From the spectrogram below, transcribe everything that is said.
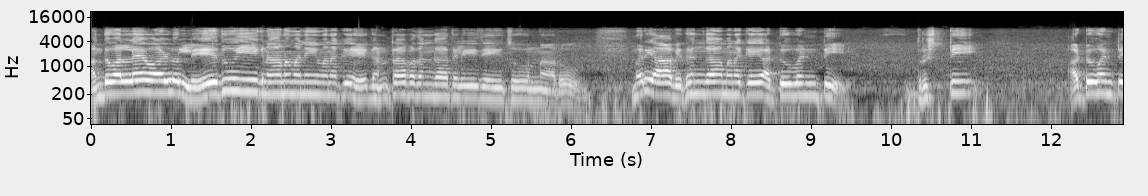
అందువల్లే వాళ్ళు లేదు ఈ జ్ఞానమని మనకి ఘంటాపదంగా తెలియజేయుచూ ఉన్నారు. మరి ఆ విధంగా మనకి అటువంటి దృష్టి అటువంటి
